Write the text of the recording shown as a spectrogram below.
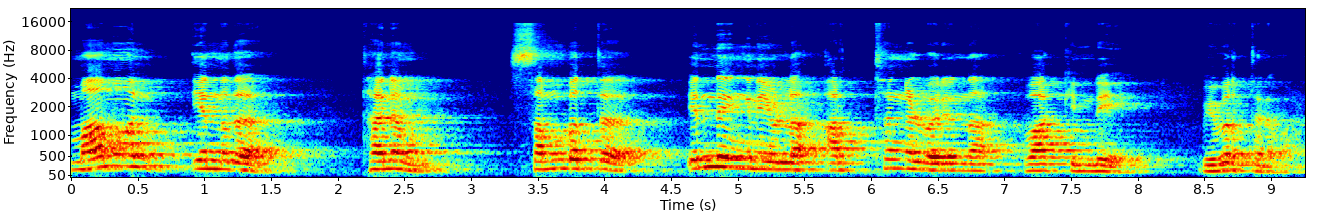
മാമോൻ എന്നത് ധനം സമ്പത്ത് എന്നിങ്ങനെയുള്ള അർത്ഥങ്ങൾ വരുന്ന വാക്കിന്റെ വിവർത്തനമാണ്.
